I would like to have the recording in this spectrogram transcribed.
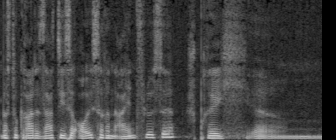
Was du gerade sagst, diese äußeren Einflüsse, sprich ähm,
